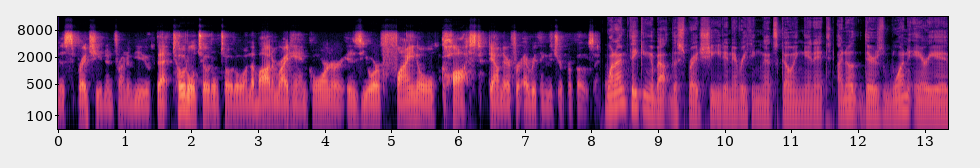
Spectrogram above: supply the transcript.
this spreadsheet in front of you, that total, total, total on the bottom right hand corner is your final cost down there for everything that you're proposing. When I'm thinking about the spreadsheet and everything that's going in it, I know there's one area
